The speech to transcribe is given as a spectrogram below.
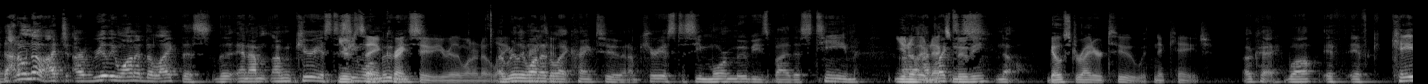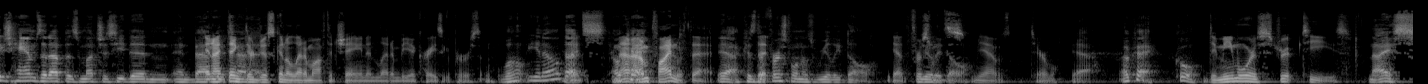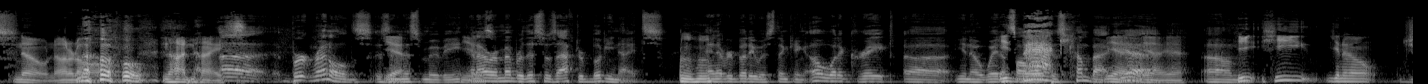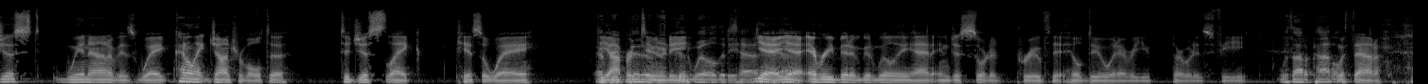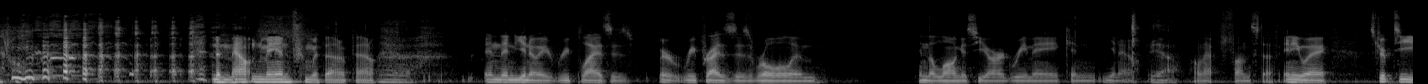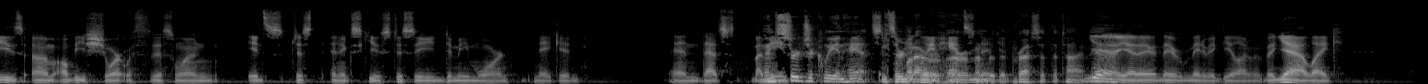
I don't know. I, I really wanted to like this, the, and I'm I'm curious to You're see saying more Crank movies. too. You really wanted to. Like I really Crank wanted to like Crank 2, and I'm curious to see more movies by this team. You know Uh, their I'd next like to s- movie? no. Ghost Rider Two with Nick Cage. Okay. Well, if if Cage hams it up as much as he did in, in Bad and I think they're just going to let him off the chain and let him be a crazy person. well, you know, that's And okay. I, am fine with that. Yeah, because the first one was really dull. Yeah, the first really one's dull. yeah, it was terrible. Yeah. Okay. Cool. Demi Moore's strip tease. Nice. No, not at all. Oh. Not nice. Uh, Burt Reynolds is Yeah. in this movie, He and I is. remember this was after Boogie Nights, Mm-hmm. and everybody was thinking, "Oh, what a great, uh, you know, way to He's follow back. up his comeback." Yeah, yeah, yeah, yeah. Um, he he, you know, just went out of his way, kind of like John Travolta, to just like piss away Every the bit of opportunity, goodwill that he had. Yeah, yeah, every bit of goodwill he had, and just sort of prove that he'll do whatever you throw at his feet without a paddle. without a paddle. the mountain man from Without a Paddle, and then you know he replies his or reprises his role in in the Longest Yard remake, and you know yeah, all that fun stuff. Anyway, striptease. Um, I'll be short with this one. It's just an excuse to see Demi Moore naked, and that's I and mean, surgically enhanced. And from what I, surgically I enhanced remember the press at the time. yeah, yeah, they they made a big deal out of it. But yeah, like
